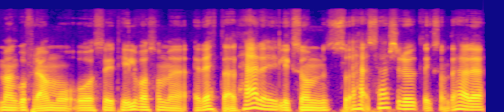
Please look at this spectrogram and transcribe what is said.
man går fram och, och säger till vad som är rätt. Att här är liksom, så här, så här ser det ut liksom. Det här är,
